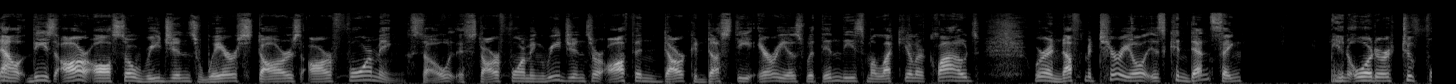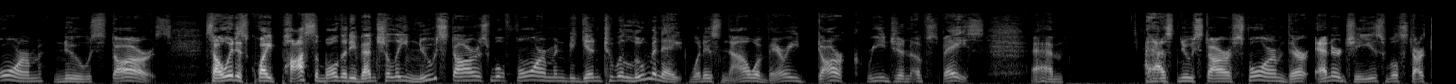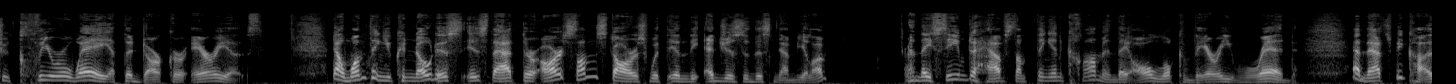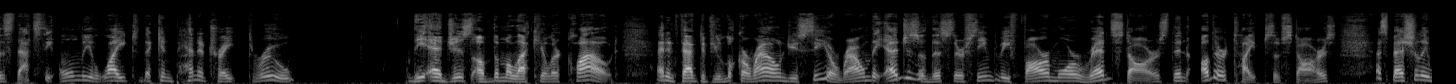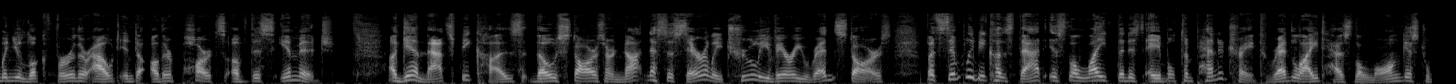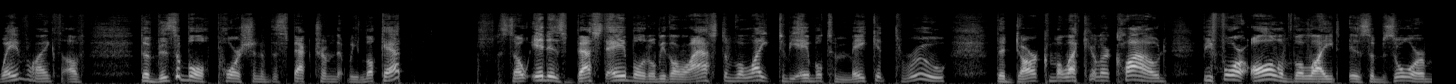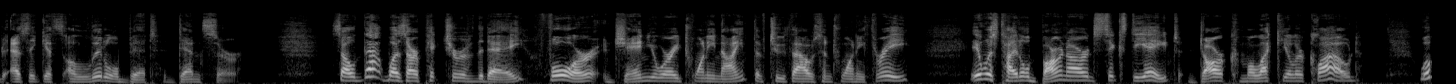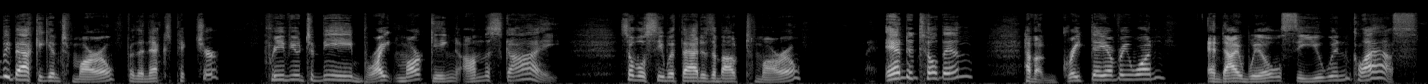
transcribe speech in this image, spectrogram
Now these are also regions where stars are forming. So the star forming regions are often dark dusty areas within these molecular clouds where enough material is condensing in order to form new stars. So it is quite possible that eventually new stars will form and begin to illuminate what is now a very dark region of space. And as new stars form, their energies will start to clear away at the darker areas. Now one thing you can notice is that there are some stars within the edges of this nebula. And they seem to have something in common. They all look very red. And that's because that's the only light that can penetrate through the edges of the molecular cloud. And in fact, if you look around, you see around the edges of this, there seem to be far more red stars than other types of stars, especially when you look further out into other parts of this image. Again, that's because those stars are not necessarily truly very red stars, but simply because that is the light that is able to penetrate. Red light has the longest wavelength of the visible portion of the spectrum that we look at. So it is best able it'll be the last of the light to be able to make it through the dark molecular cloud before all of the light is absorbed as it gets a little bit denser. So that was our picture of the day for January 29th of 2023. It was titled Barnard 68 Dark Molecular Cloud. We'll be back again tomorrow for the next picture previewed to be bright marking on the sky. So we'll see what that is about tomorrow. And until then, have a great day, everyone. And I will see you in class.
